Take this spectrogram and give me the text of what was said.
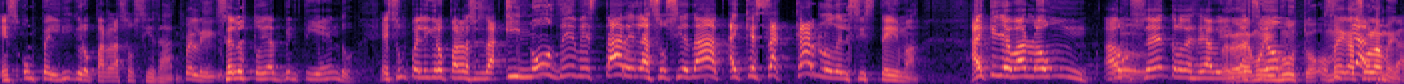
es un peligro para la sociedad. peligro. Se lo estoy advirtiendo. Es un peligro para la sociedad y no debe estar en la sociedad. Hay que sacarlo del sistema. Hay que llevarlo a un, a un centro de rehabilitación. pero eres muy injusto. Omega solamente.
